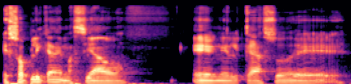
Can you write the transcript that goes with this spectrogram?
eso aplica demasiado en el caso de,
